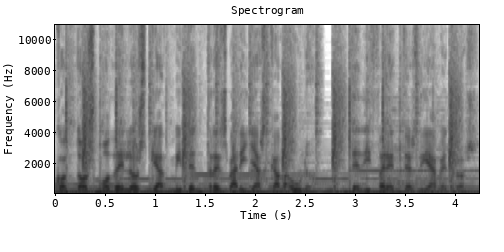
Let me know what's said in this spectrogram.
con dos modelos que admiten tres varillas cada uno, de diferentes diámetros.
